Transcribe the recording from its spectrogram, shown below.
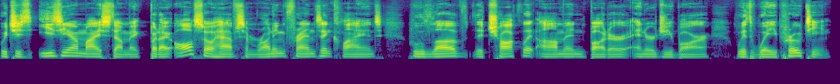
which is easy on my stomach, but I also have some running friends and clients who love the chocolate almond butter energy bar with whey protein.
